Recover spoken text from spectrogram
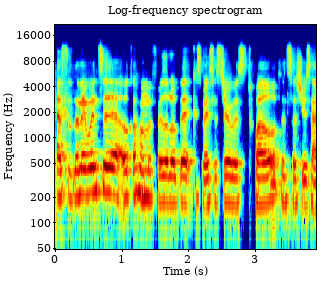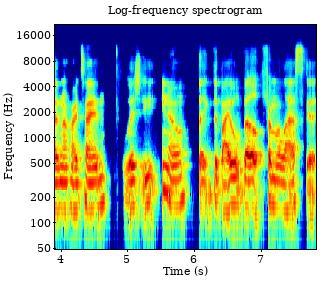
Yeah, so then I went to Oklahoma for a little bit because my sister was 12, and so she was having a hard time. Which you know, like the Bible Belt from Alaska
